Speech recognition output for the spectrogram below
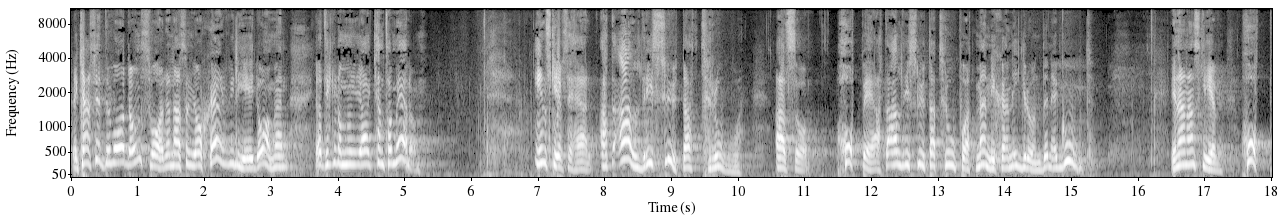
Det kanske inte var de svaren som jag själv vill ge idag, men jag tycker de, jag kan ta med dem. En skrev så här, att aldrig sluta tro, alltså hopp är att aldrig sluta tro på att människan i grunden är god. En annan skrev, hopp,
